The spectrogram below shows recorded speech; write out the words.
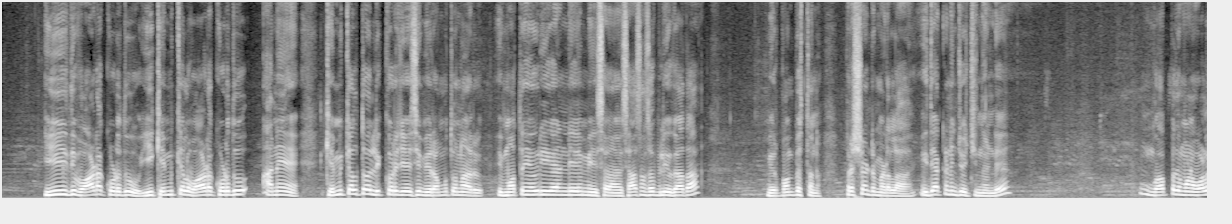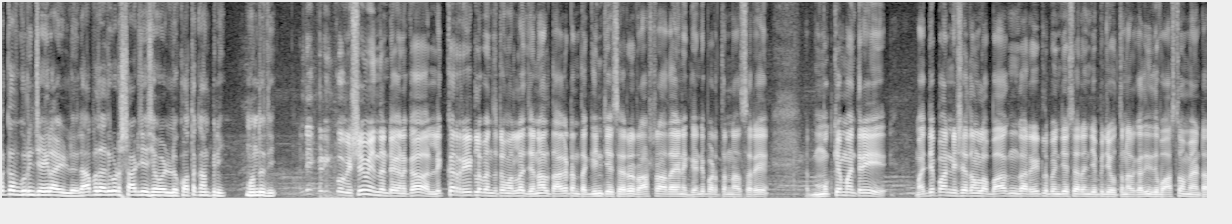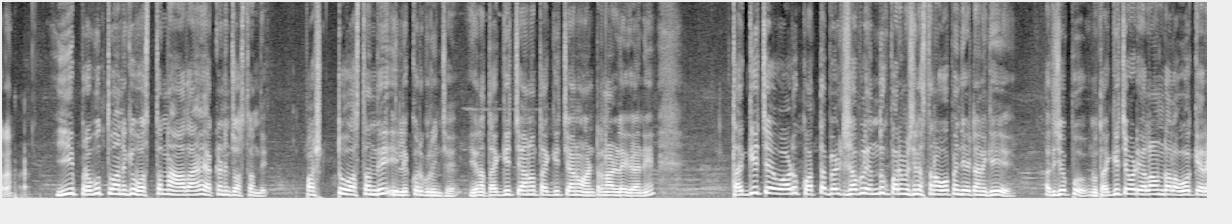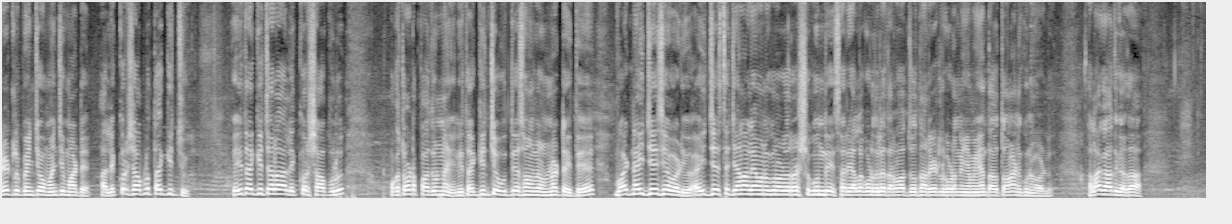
ఇది వాడకూడదు ఈ కెమికల్ వాడకూడదు అనే కెమికల్తో లిక్వర్ చేసి మీరు అమ్ముతున్నారు. ఇది మొత్తం ఎవరి అండి మీ శా- శాసనసభ్యులు కాదా? మీరు పంపిస్తాను. ప్రెసిడెంట్ మెడలా ఇది ఎక్కడి నుంచి వచ్చిందండి? గొప్పది. మన వరల్డ్ కప్ గురించి వేయలే వీళ్ళు. లేకపోతే అది కూడా స్టార్ట్ చేసేవాళ్ళు కొత్త కంపెనీ మందుది. అంటే ఇక్కడ ఇంకో విషయం ఏంటంటే కనుక లిక్కర్ రేట్లు పెంచడం వల్ల జనాలు తాగటం తగ్గించేశారు. రాష్ట్ర ఆదాయానికి గండిపడుతున్నా సరే ముఖ్యమంత్రి మద్యపాన నిషేధంలో భాగంగా రేట్లు పెంచేశారని చెప్పి చెబుతున్నారు కదా. ఇది వాస్తవమే అంటారా? ఈ ప్రభుత్వానికి వస్తున్న ఆదాయం ఎక్కడి నుంచి వస్తుంది? ఫస్ట్ వస్తుంది ఈ లిక్కర్ గురించే. ఈయన తగ్గించాను తగ్గించాను అంటున్నాళ్ళే కానీ తగ్గించేవాడు కొత్త బెల్ట్ షాపులు ఎందుకు పర్మిషన్ ఇస్తున్నావు ఓపెన్ చేయడానికి అది చెప్పు. నువ్వు తగ్గించేవాడు ఎలా ఉండాలా? ఓకే రేట్లు పెంచావు మంచి మాటే. ఆ లిక్కర్ షాపులు తగ్గించు. ఏది తగ్గించాలా? ఆ లిక్కర్ షాపులు. ఒక చోట పది ఉన్నాయి. నీ తగ్గించే ఉద్దేశం ఉన్నట్టయితే వాటిని ఐదు చేసేవాడు. ఐదు చేస్తే జనాలు ఏమనుకున్నాడు రష్గా ఉంది. సరే వెళ్ళకూడదులే తర్వాత చూద్దాం రేట్లు కూడా ఉన్నాయి, ఏం ఏం తాగుతామని అనుకునేవాళ్ళు. అలా కాదు కదా.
